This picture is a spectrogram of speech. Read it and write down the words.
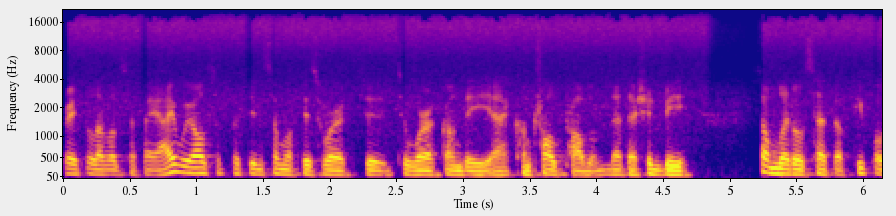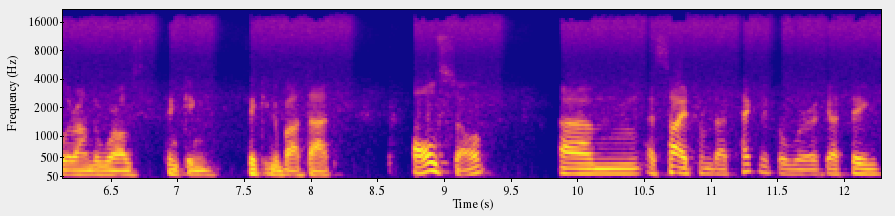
greater levels of AI, we also put in some of this work to, to work on the uh, control problem, that there should be some little set of people around the world thinking, thinking about that. Also, um, aside from that technical work, I think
